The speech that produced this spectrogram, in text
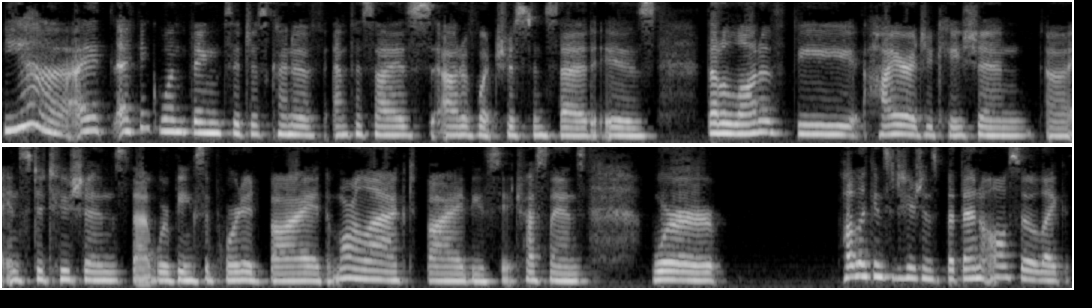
Yeah, I, I think one thing to just kind of emphasize out of what Tristan said is that a lot of the higher education uh, institutions that were being supported by the Morrill Act, by these state trust lands, were public institutions, but then also like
